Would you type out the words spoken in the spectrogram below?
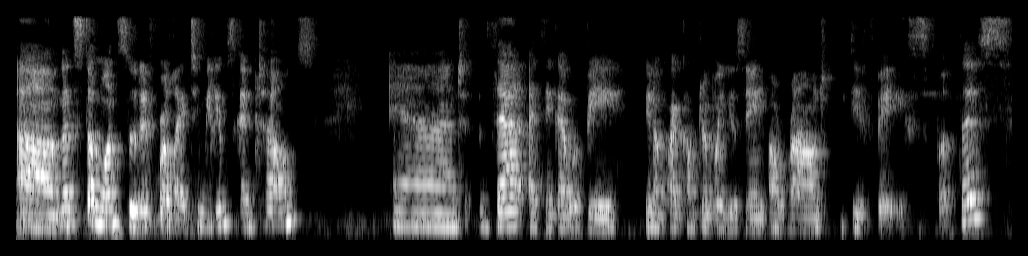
Um, that's the one suited for light to medium skin tones. And that I think I would be, you know, quite comfortable using around the face. But this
